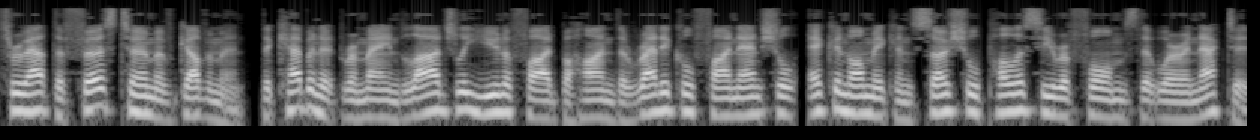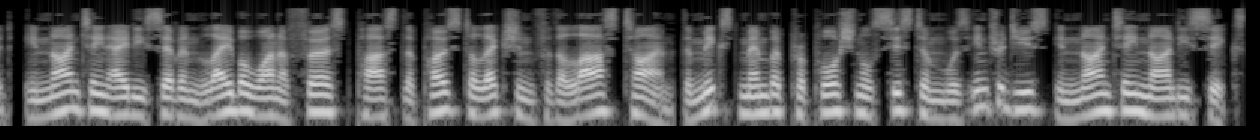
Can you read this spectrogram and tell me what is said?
Throughout the first term of government, the cabinet remained largely unified behind the radical financial, economic and social policy reforms that were enacted. In 1987, Labour won a first past the post-election for the last time. The mixed-member proportional system was introduced in 1996.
